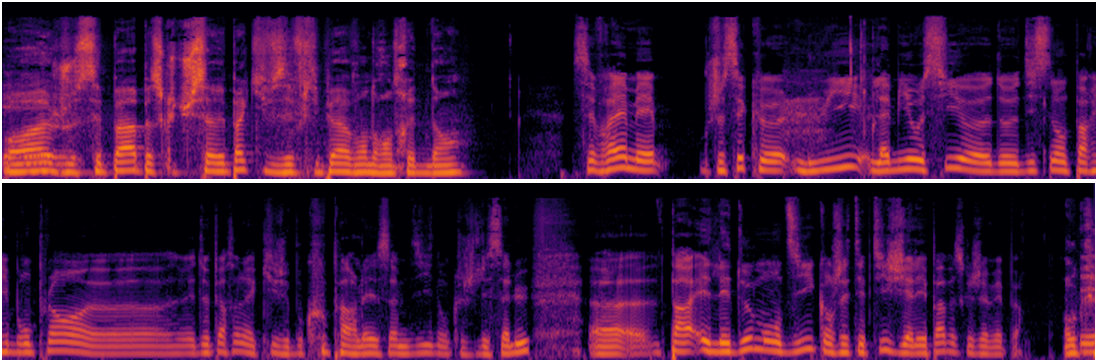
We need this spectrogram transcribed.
Oh, Et je sais pas parce que tu savais pas qu'il faisait flipper avant de rentrer dedans. C'est vrai, mais je sais que lui, l'ami aussi euh, de Disneyland Paris Bon Plan, euh, et deux personnes avec qui j'ai beaucoup parlé samedi, donc je les salue, euh, par- et les deux m'ont dit quand j'étais petit, j'y allais pas parce que j'avais peur. Ok.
